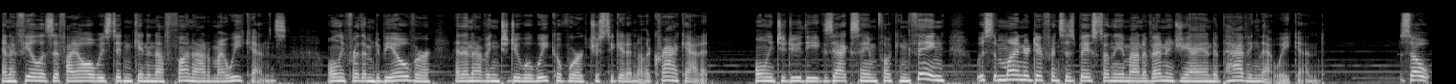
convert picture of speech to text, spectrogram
and I feel as if I always didn't get enough fun out of my weekends, only for them to be over and then having to do a week of work just to get another crack at it. Only to do the exact same fucking thing with some minor differences based on the amount of energy I end up having that weekend. So,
